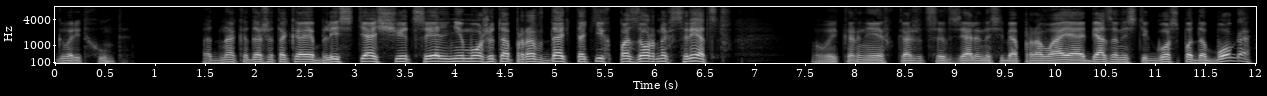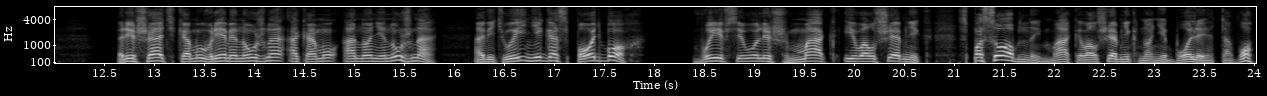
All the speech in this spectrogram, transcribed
говорит Хунта. Однако даже такая блестящая цель не может оправдать таких позорных средств. Вы, Корнеев, кажется, взяли на себя права и обязанности Господа Бога, решать, кому время нужно, а кому оно не нужно. А ведь вы не Господь Бог. Вы всего лишь маг и волшебник, способный маг и волшебник, но не более того.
